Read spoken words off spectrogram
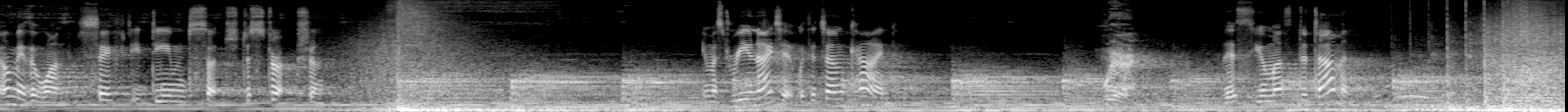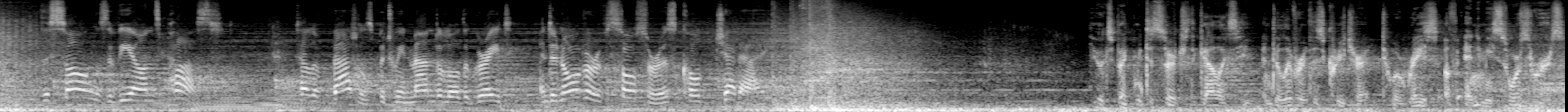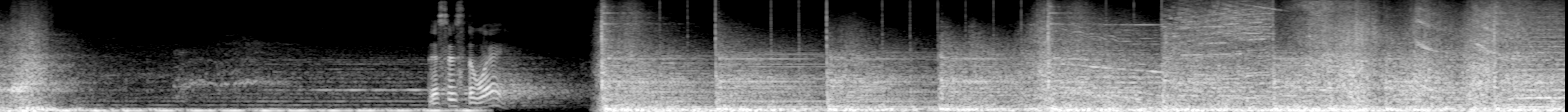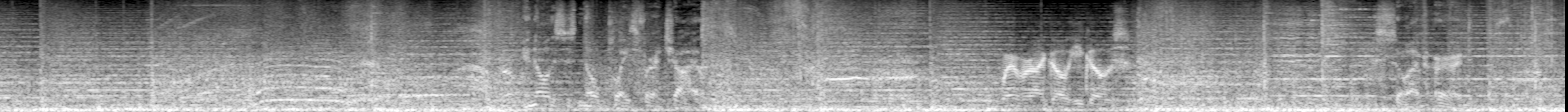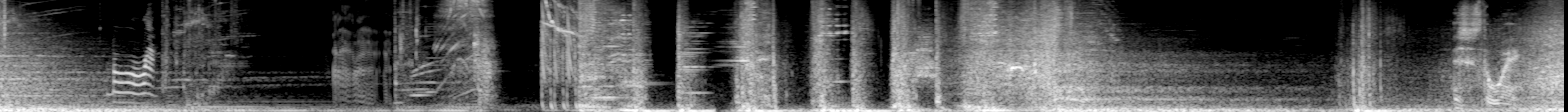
Show me the one whose safety deemed such destruction. You must reunite it with its own kind. Where? This you must determine. The songs of eons past tell of battles between Mandalore the Great and an order of sorcerers called Jedi. You expect me to search the galaxy and deliver this creature to a race of enemy sorcerers? This is the way. You know this is no place for a child. have heard. This is the way.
